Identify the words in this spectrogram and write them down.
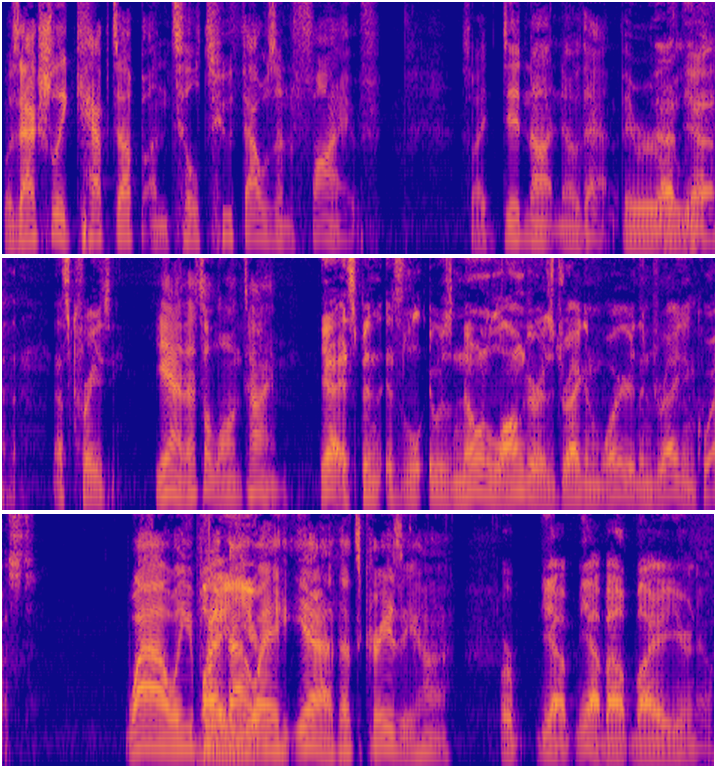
was actually kept up until 2005. So I did not know that. They were That, released- yeah, that's crazy. Yeah, that's a long time. Yeah, it's been it's it was known longer as Dragon Warrior than Dragon Quest. Wow, when you put By it that way, yeah, that's crazy, huh? Or yeah, yeah, about by a year now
